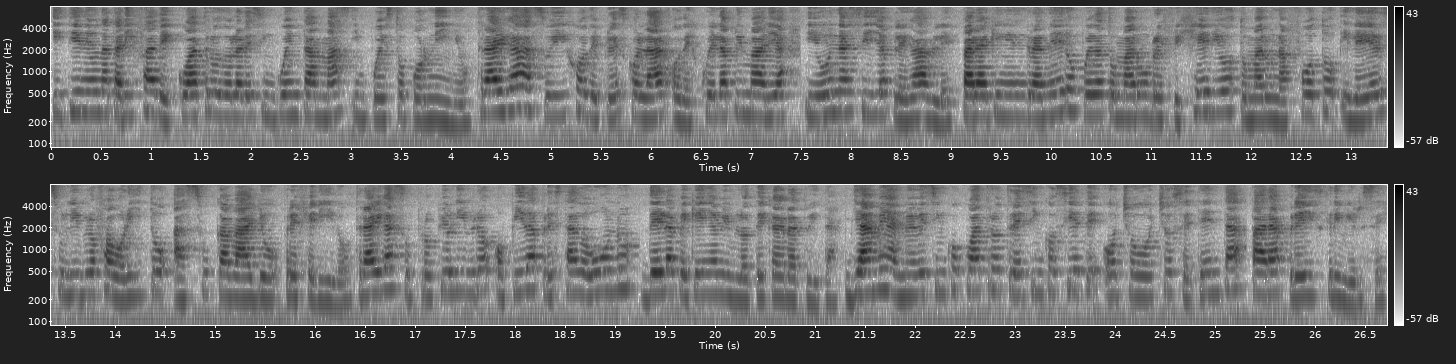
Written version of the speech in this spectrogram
y tiene una tarifa de 4 dólares 50 más impuesto por niño. Traiga a su hijo de preescolar o de escuela primaria y una silla plegable para que en el granero pueda tomar un refrigerio, tomar una foto y leer su libro favorito a su caballo preferido. Traiga su propio libro o pida prestado uno de la pequeña biblioteca gratuita. Llame al 954-357-8870 para preinscribirse.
